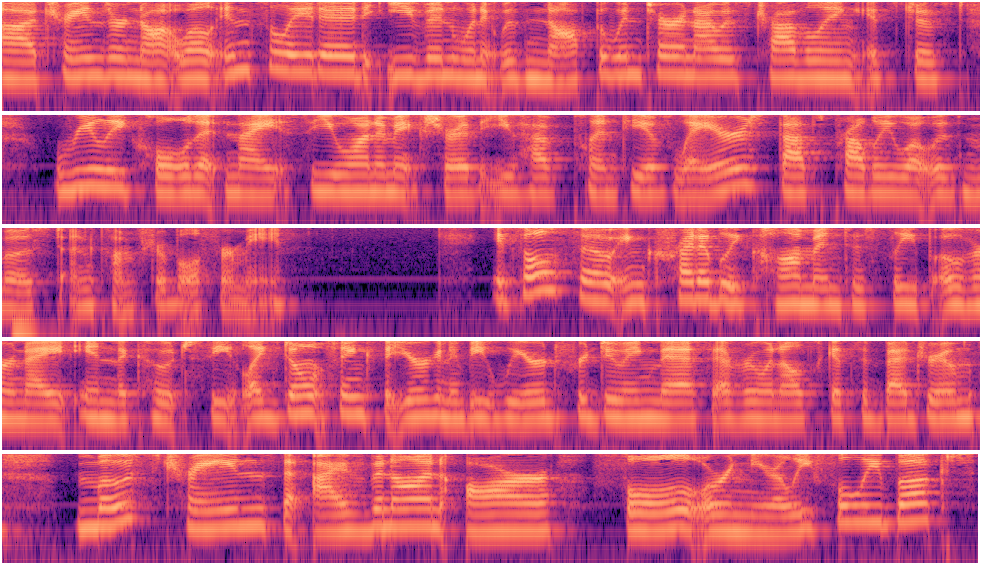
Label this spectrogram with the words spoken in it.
Uh, trains are not well insulated, even when it was not the winter and I was traveling. It's just really cold at night, so you want to make sure that you have plenty of layers. That's probably what was most uncomfortable for me. It's also incredibly common to sleep overnight in the coach seat. Like, don't think that you're going to be weird for doing this. Everyone else gets a bedroom. Most trains that I've been on are full or nearly fully booked.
